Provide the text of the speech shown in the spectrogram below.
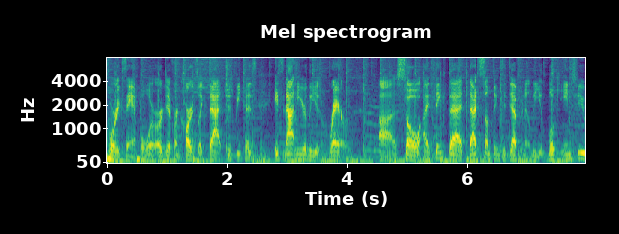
for example, or, or different cards like that, just because it's not nearly as rare. Uh, so I think that that's something to definitely look into.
